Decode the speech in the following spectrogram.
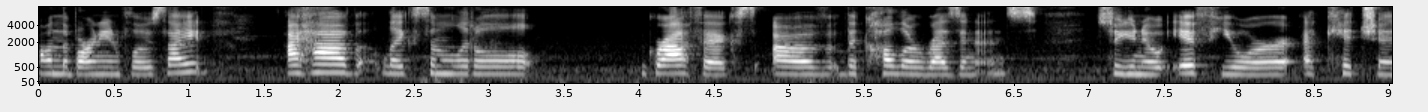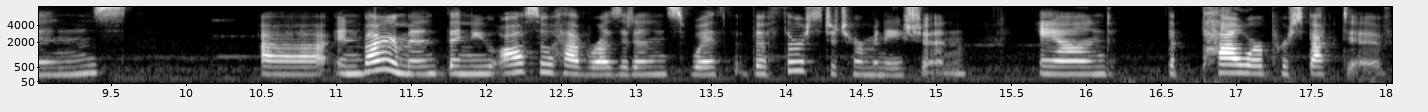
on the Barney and Flow site, I have like some little graphics of the color resonance. So, you know, if you're a kitchen's uh, environment, then you also have resonance with the thirst determination and the power perspective.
